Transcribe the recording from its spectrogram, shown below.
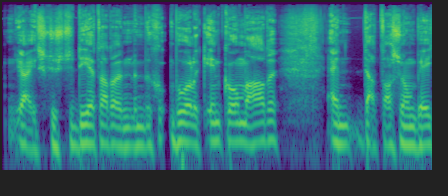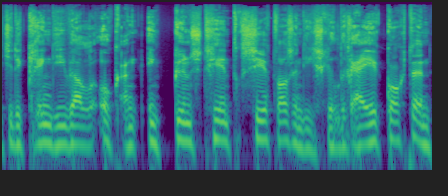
ja, iets gestudeerd hadden... en een behoorlijk inkomen hadden. En dat was zo'n beetje de kring die wel ook aan, in kunst geïnteresseerd was... en die schilderijen kocht. En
